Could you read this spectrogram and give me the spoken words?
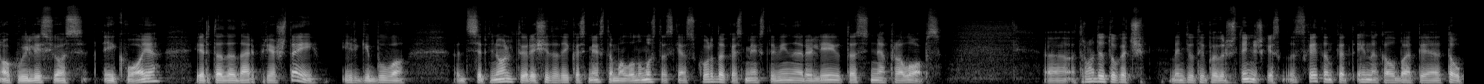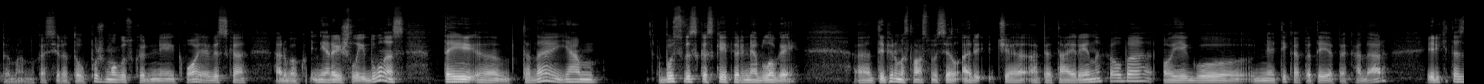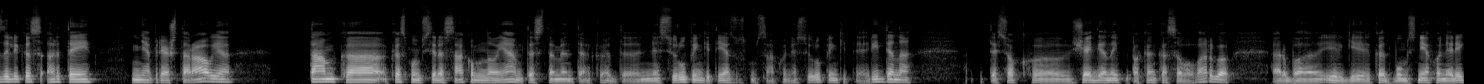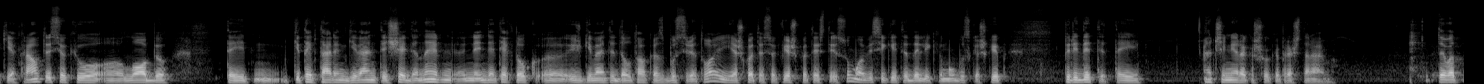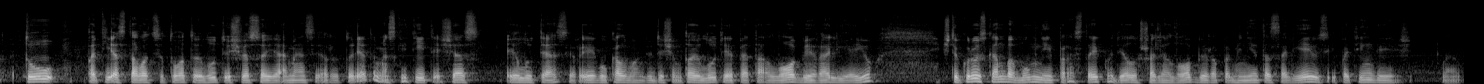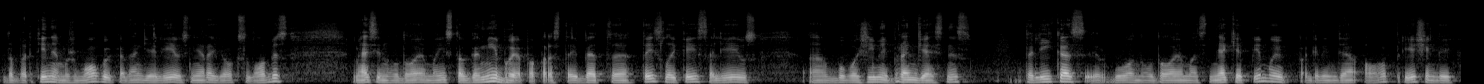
o kvailys juos eikvoja. Ir tada dar prieš tai irgi buvo 17 rašyta tai, kas mėgsta malonumus, tas kes skurda, kas mėgsta vyną ir aliejų, tas nepralops. E, atrodytų, kad bent jau tai paviršutiniškai, skaitant, kad eina kalba apie taupimą. Nu, kas yra taupus žmogus, kur neįkvoja viską arba nėra išlaidūnas, tai e, tada jam bus viskas kaip ir neblogai. E, tai pirmas klausimas, ar čia apie tą ir eina kalba, o jeigu ne tik apie tai, apie ką dar. Ir kitas dalykas, ar tai neprieštarauja tam, ką, kas mums yra sakoma Naujajam testamente, kad nesirūpinkite, Jėzus mums sako, nesirūpinkite rydieną, tiesiog e, šiai dienai pakanka savo vargo, arba irgi, kad mums nieko nereikia krautis jokių e, lobių. Tai kitaip tariant, gyventi šią dieną ir netiek daug e, išgyventi dėl to, kas bus rytoj, ieškoti tiesiog viešpatės teisumo, visi kiti dalykai mums bus kažkaip pridėti. Tai ar čia nėra kažkokio prieštaravimo? Tai va, tų paties tavo cituotų eilutė šviesoje mes ir turėtume skaityti šias eilutes ir jeigu kalbam 20 eilutė apie tą lobį ir aliejų, iš tikrųjų skamba mums neįprastai, kodėl šalia lobį yra paminėtas aliejus, ypatingai na, dabartiniam žmogui, kadangi aliejus nėra joks lobis, mes jį naudojame maisto gamyboje paprastai, bet e, tais laikais aliejus e, buvo žymiai brangesnis dalykas ir buvo naudojamas ne kepimui pagrindė, o priešingai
